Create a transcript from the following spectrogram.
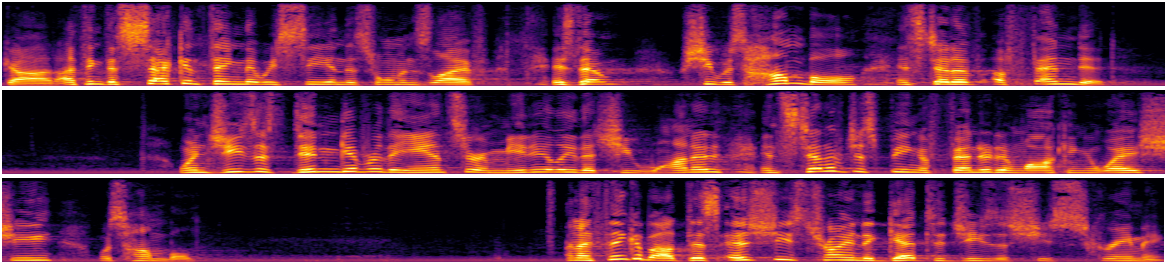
God. I think the second thing that we see in this woman's life is that she was humble instead of offended. When Jesus didn't give her the answer immediately that she wanted, instead of just being offended and walking away, she was humbled. And I think about this as she's trying to get to Jesus, she's screaming.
